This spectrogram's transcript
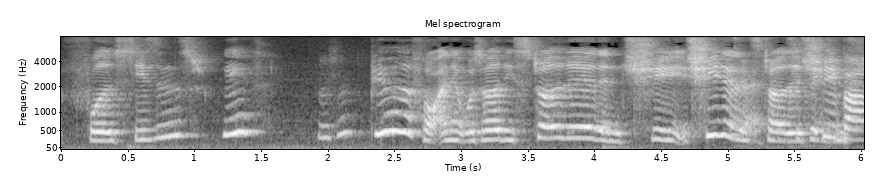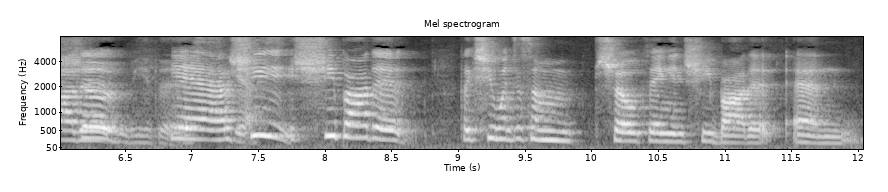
Four Seasons wreath. Mhm. Beautiful, and it was already started, and she she didn't Yeah, start it. She bought showed it. me this. Yeah, Yes. she she bought it. Like she went to some show thing and she bought it, and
